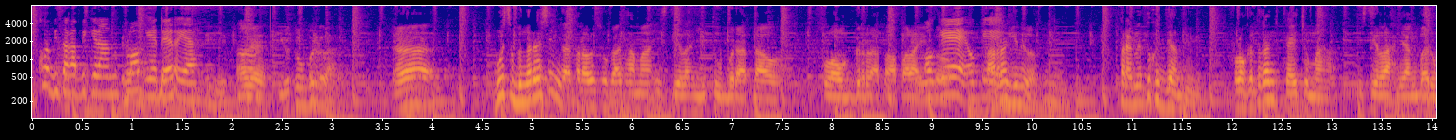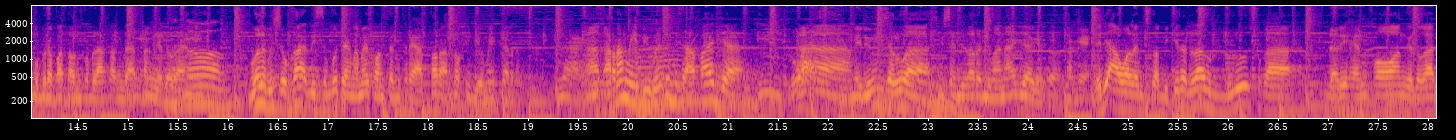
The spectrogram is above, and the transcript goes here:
Kok bisa kepikiran vlog ya, Der ya? Oke. youtuber lah. Eh, gue sebenarnya sih nggak terlalu suka sama istilah youtuber atau vlogger atau apalah itu. Oke, oke. Karena gini loh, tren itu kejam cuy. Vlog itu kan kayak cuma istilah yang baru beberapa tahun ke belakang datang gitu kan. Betul. Gue lebih suka disebut yang namanya content creator atau video maker. Nah, Nah, karena mediumnya itu bisa apa aja. Luas. Nah, mediumnya bisa luas, bisa ditaruh di mana aja gitu. Oke. Jadi awal yang suka bikin adalah dulu suka dari handphone gitu kan,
